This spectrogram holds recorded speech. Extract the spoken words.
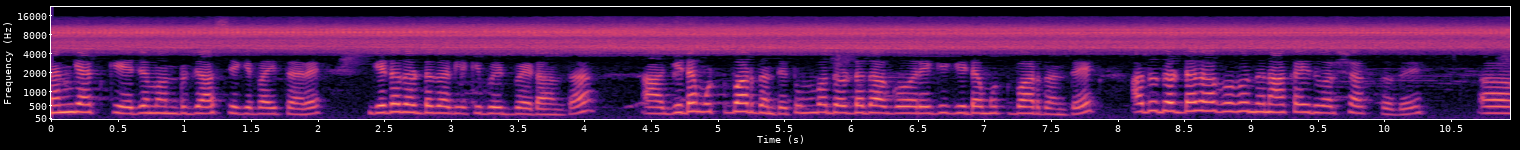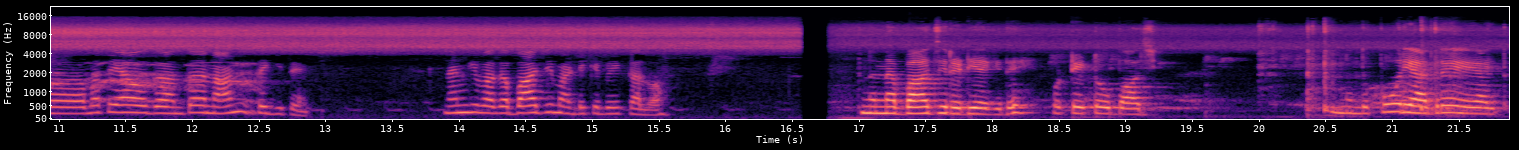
ನನಗೆ ಅದಕ್ಕೆ ಯಜಮಾನರು ಜಾಸ್ತಿಯಾಗಿ ಬೈತಾರೆ, ಗಿಡ ದೊಡ್ಡದಾಗಲಿಕ್ಕೆ ಬಿಡಬೇಡ ಅಂತ. ಗಿಡ ಮುಟ್ಬಾರ್ದಂತೆ ತುಂಬ ದೊಡ್ಡದಾಗುವವರೆಗೆ ಗಿಡ ಮುಟ್ಬಾರ್ದಂತೆ. ಅದು ದೊಡ್ಡದಾಗುವಾಗ ಒಂದು ನಾಲ್ಕೈದು ವರ್ಷ ಆಗ್ತದೆ. ಮತ್ತು ಮತ್ತೆ ಯಾವಾಗ ಅಂತ ನಾನು ತೆಗಿತೇನೆ. ನನಗೆ ಇವಾಗ ಬಾಜಿ ಮಾಡಲಿಕ್ಕೆ ಬೇಕಲ್ವಾ? ನನ್ನ ಬಾಜಿ ರೆಡಿಯಾಗಿದೆ ಪೊಟೆಟೊ ಬಾಜಿ. ಇನ್ನೊಂದು ಪೂರಿ ಆದರೆ ಆಯಿತು.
